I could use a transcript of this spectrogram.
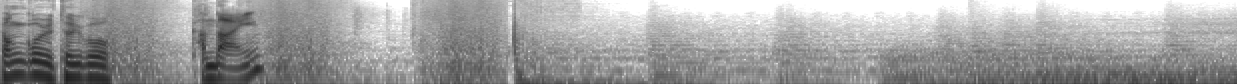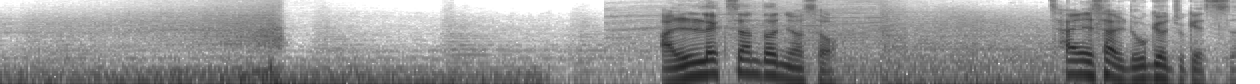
경골 들고 간다잉. 알렉산더 녀석 살살 녹여주겠어.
